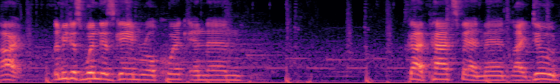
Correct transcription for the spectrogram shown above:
All right, let me just win this game real quick, and then. Guy, Pats fan, man. Like, dude,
